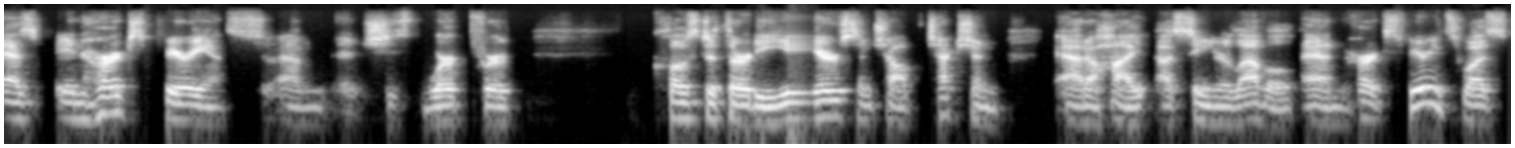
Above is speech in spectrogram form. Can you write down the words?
as in her experience, um, she's worked for close to 30 years in child protection at a high a senior level, and her experience was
